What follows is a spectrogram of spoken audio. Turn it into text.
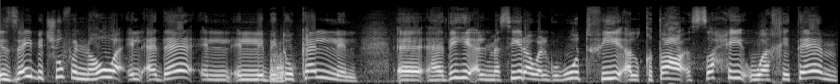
إزاي بتشوف إن هو الأداة اللي بتكلل آه هذه المسيرة والجهود في القطاع الصحي وختام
